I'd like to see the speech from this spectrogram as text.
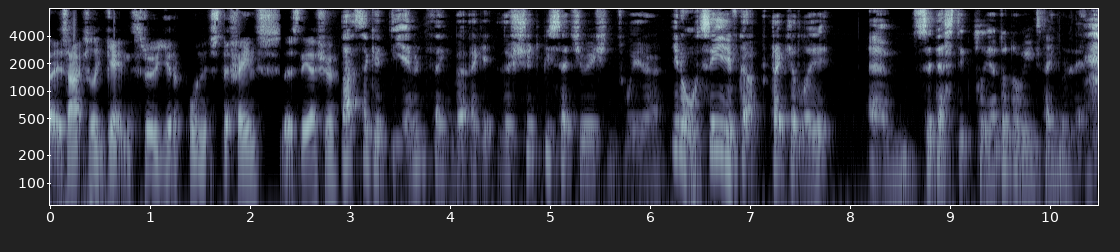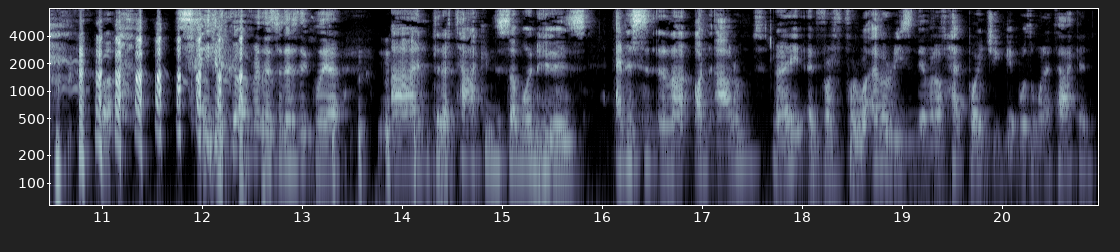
But it's actually getting through your opponent's defence that's the issue. That's a good DMing thing, but I get, there should be situations where, you know, say you've got a particularly um, sadistic player, I don't know where you'd find one of them, but say you've got a particularly sadistic player and they're attacking someone who is innocent and unarmed, right? And for, for whatever reason they have enough hit points, you can get more than one attacking.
